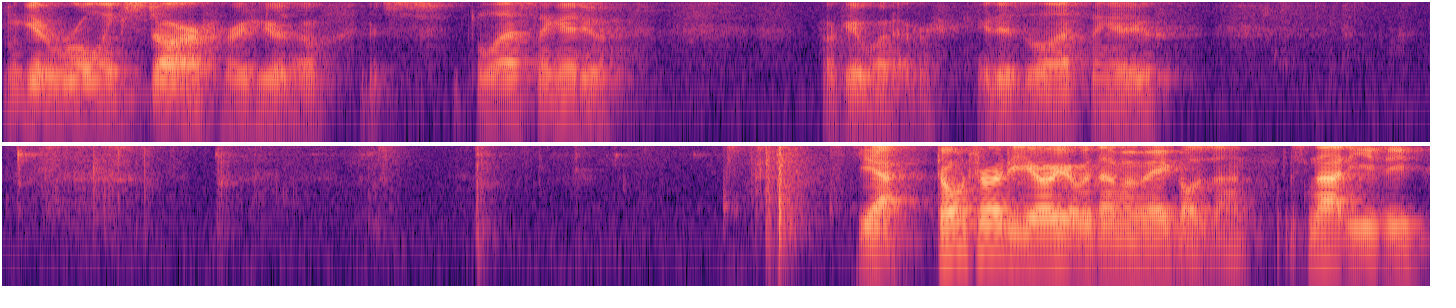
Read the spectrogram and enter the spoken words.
I'm gonna get a rolling star right here though. It's the last thing I do. Okay, whatever. It is the last thing I do. Yeah, don't try to yo-yo with MMA gloves on. It's not easy.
